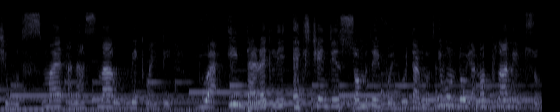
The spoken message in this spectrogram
she would smile and her smile would make my day. You are indirectly exchanging something for a greater result, even though you are not planning to.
